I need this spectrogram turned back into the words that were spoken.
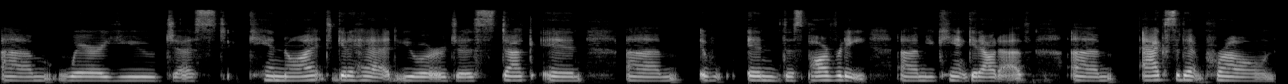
um, where you just cannot get ahead. You are just stuck in um, in this poverty um, you can't get out of. Um, accident prone,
